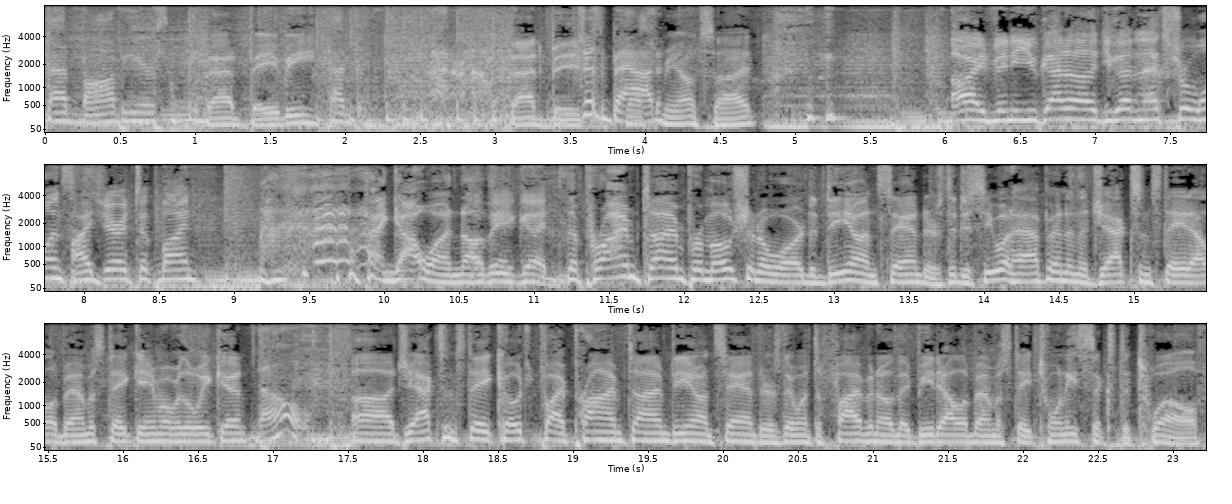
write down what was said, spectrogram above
Bad Bobby or something? Bad baby. Bad, I don't know. bad baby. Just Catch bad. me outside. All right, Vinny, you got a you got an extra one since Jared took mine. I got one. No, Okay, the, good. The primetime promotion award to Deion Sanders. Did you see what happened in the Jackson State Alabama State game over the weekend? No. Uh, Jackson State, coached by primetime Deion Sanders, they went to five and zero. They beat Alabama State twenty six to twelve.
